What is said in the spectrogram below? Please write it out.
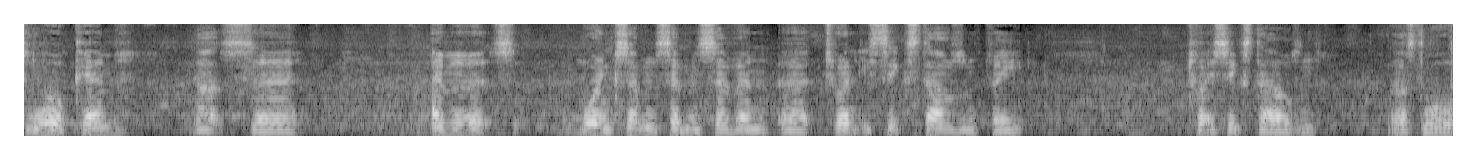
the low chem. That's uh, Emirates Boeing 777 uh, 26,000 feet. 26,000. That's low.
